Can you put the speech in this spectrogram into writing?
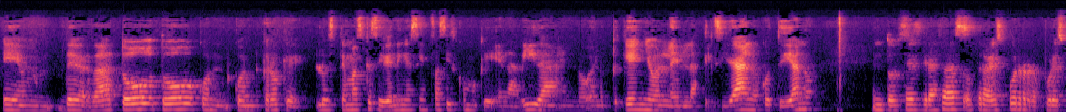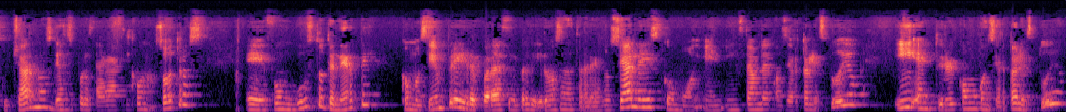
Em, de verdad, todo, todo con, con, creo que los temas que se vienen es énfasis como que en la vida, en lo, en lo pequeño, en la, en la, felicidad, en lo cotidiano. Entonces, gracias otra vez por, por escucharnos, gracias por estar aquí con nosotros. Eh, fue un gusto tenerte como siempre, y recuerda siempre seguirnos en nuestras redes sociales, como en Instagram de Concierto al Estudio y en Twitter como Concierto al Estudio.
